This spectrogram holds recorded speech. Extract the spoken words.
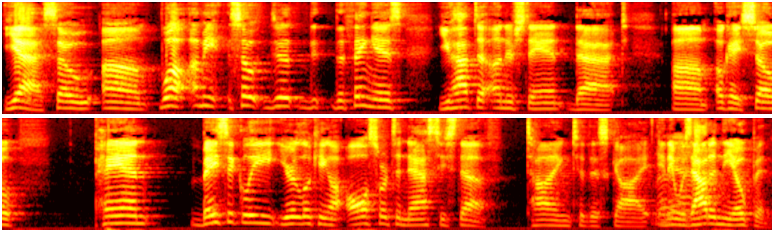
Yeah. So, um, well, I mean, so the the, the thing is, you have to understand that. Um, okay, so Pan, basically, you're looking at all sorts of nasty stuff tying to this guy, and Oh, it was out in the open,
